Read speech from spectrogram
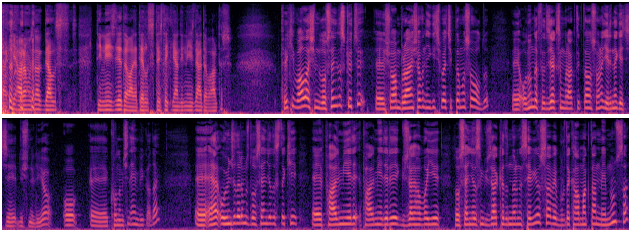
Belki aramızda Dallas dinleyicileri de var. Ya Dallas'ı destekleyen dinleyiciler de vardır. Peki valla şimdi Los Angeles kötü. Ee, şu an Brian Shaw'ın ilginç bir açıklaması oldu. Ee, onun da Phil Jackson bıraktıktan sonra yerine geçeceği düşünülüyor. O e, konum için en büyük aday. Ee, eğer oyuncularımız Los Angeles'taki e, palmiyeli, palmiyeleri, güzel havayı, Los Angeles'ın güzel kadınlarını seviyorsa ve burada kalmaktan memnunsa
